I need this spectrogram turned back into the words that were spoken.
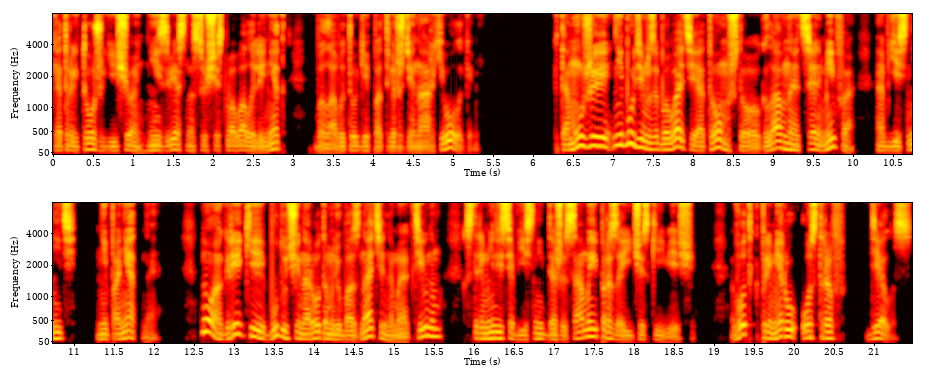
который тоже еще неизвестно, существовал или нет, была в итоге подтверждена археологами. К тому же не будем забывать и о том, что главная цель мифа — объяснить непонятное. Ну а греки, будучи народом любознательным и активным, стремились объяснить даже самые прозаические вещи. Вот, к примеру, остров Делос.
